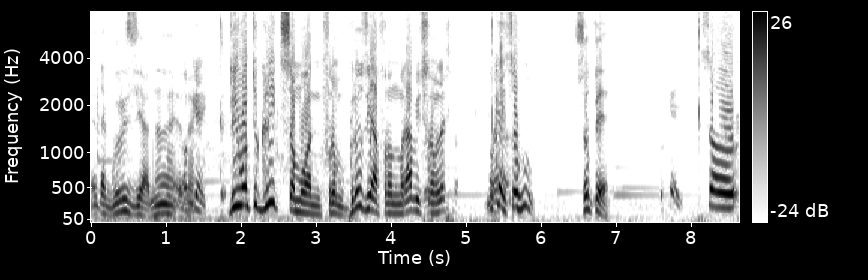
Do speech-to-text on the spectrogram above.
Это Грузия, ну, это... Okay. Do you want to greet someone from Gruzia, from Rawicz, from Leszno? Okay, so who? Супер. Okay. So,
